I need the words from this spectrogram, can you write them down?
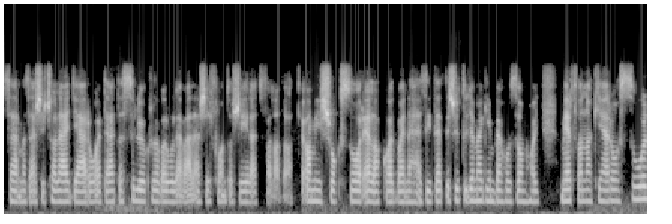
származási családjáról, tehát a szülőkről való leválás egy fontos életfeladat, ami sokszor elakad vagy nehezített, és itt ugye megint behozom, hogy miért vannak ilyen rosszul,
